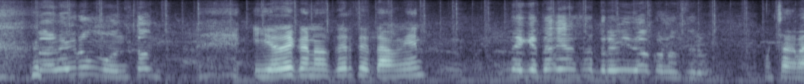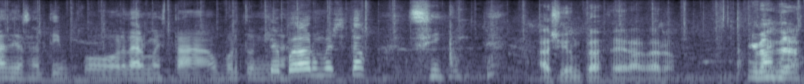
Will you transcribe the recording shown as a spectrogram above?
Me alegro un montón Y yo de conocerte también. de que te hayas atrevido a conocerme. Muchas gracias a ti por darme esta oportunidad. ¿Te puedo dar un besito? Sí. Ha sido un placer, Álvaro. Gracias.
